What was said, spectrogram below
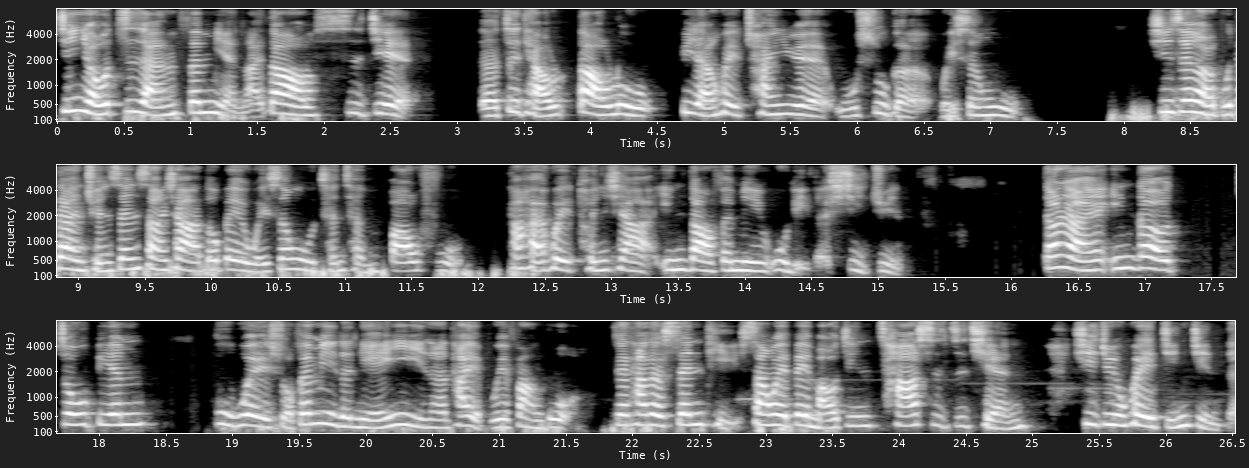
经由自然分娩来到世界的这条道路，必然会穿越无数个微生物。新生儿不但全身上下都被微生物层层包覆，它还会吞下阴道分泌物里的细菌。当然，阴道周边部位所分泌的粘液呢，它也不会放过。在它的身体尚未被毛巾擦拭之前，细菌会紧紧的。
